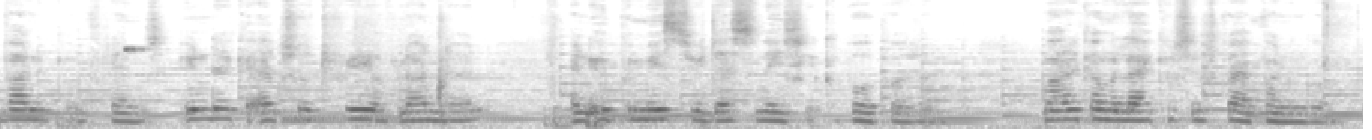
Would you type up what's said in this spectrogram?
Vanuc friends, Indek at Shore 3 of London and Upamist Mystery your destination Kapil Program. Marakam like and subscribe on the.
